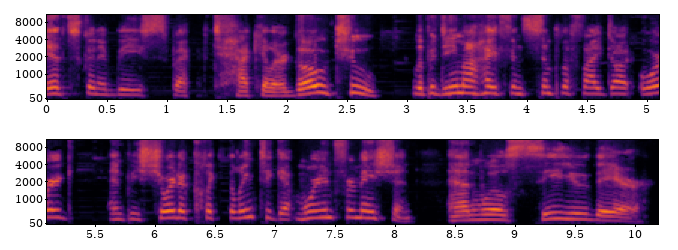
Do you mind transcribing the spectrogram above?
It's going to be spectacular. Go to lipedema-simplified.org and be sure to click the link to get more information. And we'll see you there.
